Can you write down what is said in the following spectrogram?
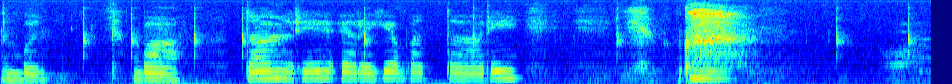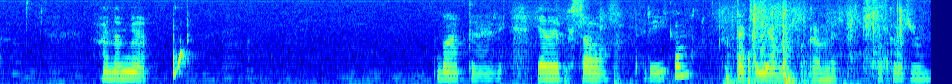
Б. Ба. Таре. Р. Е. Батаре. К. Она мне батарея. Я написала батарейкам. Так, я вам пока покажу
